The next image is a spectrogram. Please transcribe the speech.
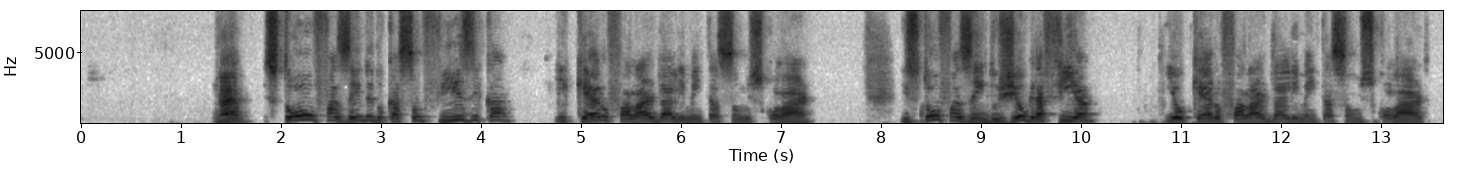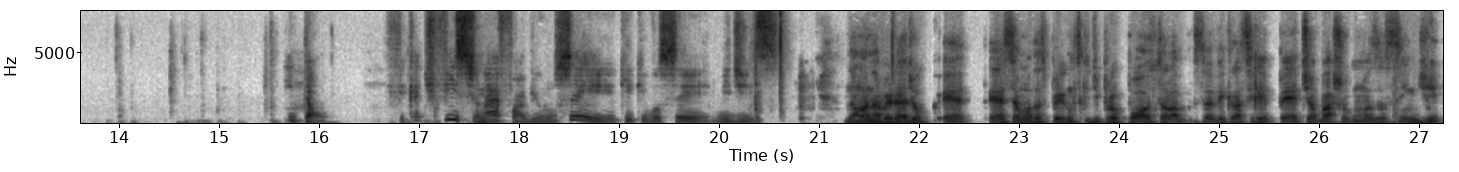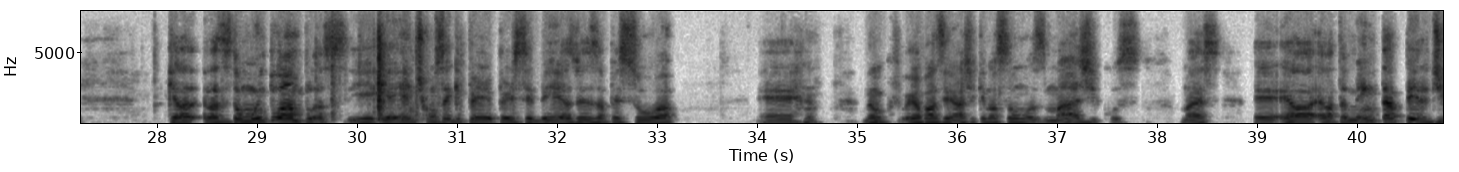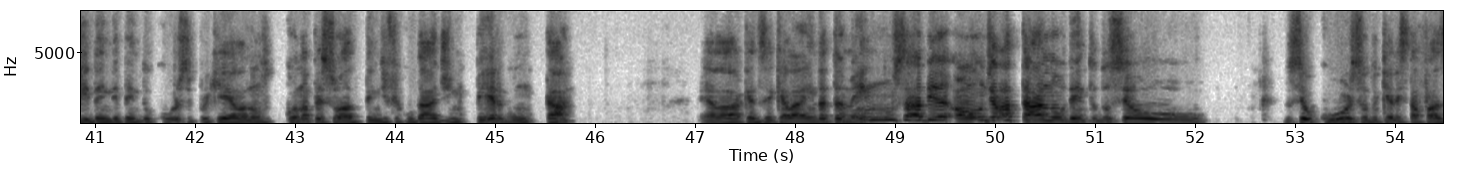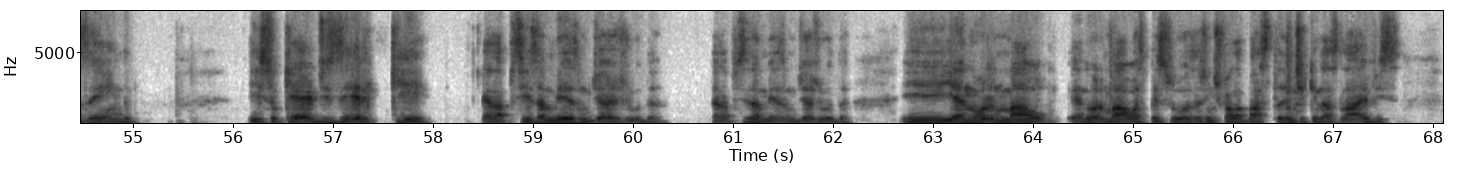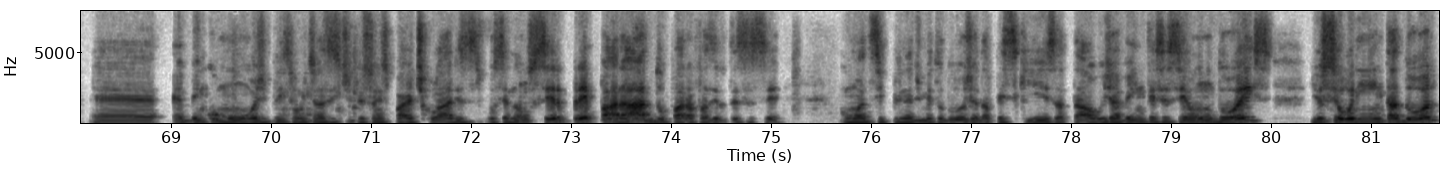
Né? Estou fazendo educação física e quero falar da alimentação escolar. Estou fazendo geografia e eu quero falar da alimentação escolar. Então, fica difícil, né, Fábio? Não sei o que, que você me diz. Não, na verdade, eu, é, essa é uma das perguntas que, de propósito, ela, você vai ver que ela se repete abaixo, algumas assim, de que ela, elas estão muito amplas. E, e, aí a gente consegue per, perceber, às vezes, a pessoa. É, não, eu falo assim, acha que nós somos mágicos, mas é, ela, ela também está perdida, independente do curso, porque ela não. Quando a pessoa tem dificuldade em perguntar, ela quer dizer que ela ainda também não sabe aonde ela está no dentro do seu do seu curso, do que ela está fazendo. Isso quer dizer que ela precisa mesmo de ajuda. Ela precisa mesmo de ajuda. E, e é normal, é normal as pessoas, a gente fala bastante aqui nas lives, é, é, bem comum hoje, principalmente nas instituições particulares, você não ser preparado para fazer o TCC com uma disciplina de metodologia da pesquisa tal, e já vem em TCC 1, 2, e o seu orientador,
